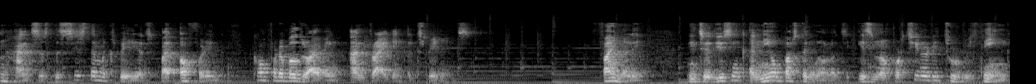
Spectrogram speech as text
enhances the system experience by offering comfortable driving and riding experience. Finally, introducing a new bus technology is an opportunity to rethink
